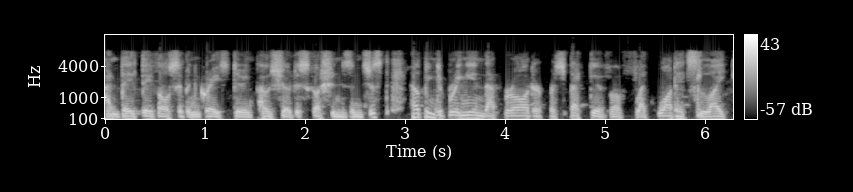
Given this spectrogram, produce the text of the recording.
and they, they've also been great doing post-show discussions and just helping to bring in that broader perspective of like what it's like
